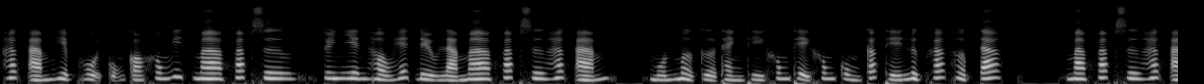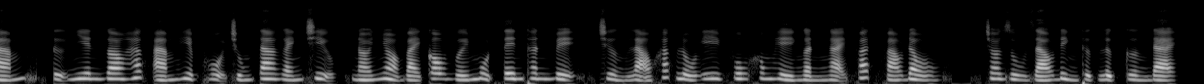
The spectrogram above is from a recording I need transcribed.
Hắc ám hiệp hội cũng có không ít ma pháp sư, tuy nhiên hầu hết đều là ma pháp sư hắc ám. Muốn mở cửa thành thì không thể không cùng các thế lực khác hợp tác. Ma pháp sư hắc ám, tự nhiên do hắc ám hiệp hội chúng ta gánh chịu, nói nhỏ vài câu với một tên thân vệ, trưởng lão khắc lồ y phu không hề ngần ngại phát pháo đầu. Cho dù giáo đình thực lực cường đại,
